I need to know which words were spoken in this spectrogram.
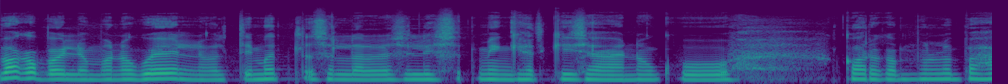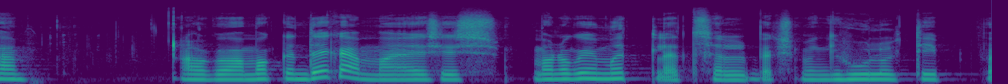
väga palju ma nagu eelnevalt ei mõtle sellele, see lihtsalt mingi hetk ise nagu kargab mulle pähe aga ma hakkan tegema ja siis ma nagu ei mõtle, et seal peaks mingi hullult tipp,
